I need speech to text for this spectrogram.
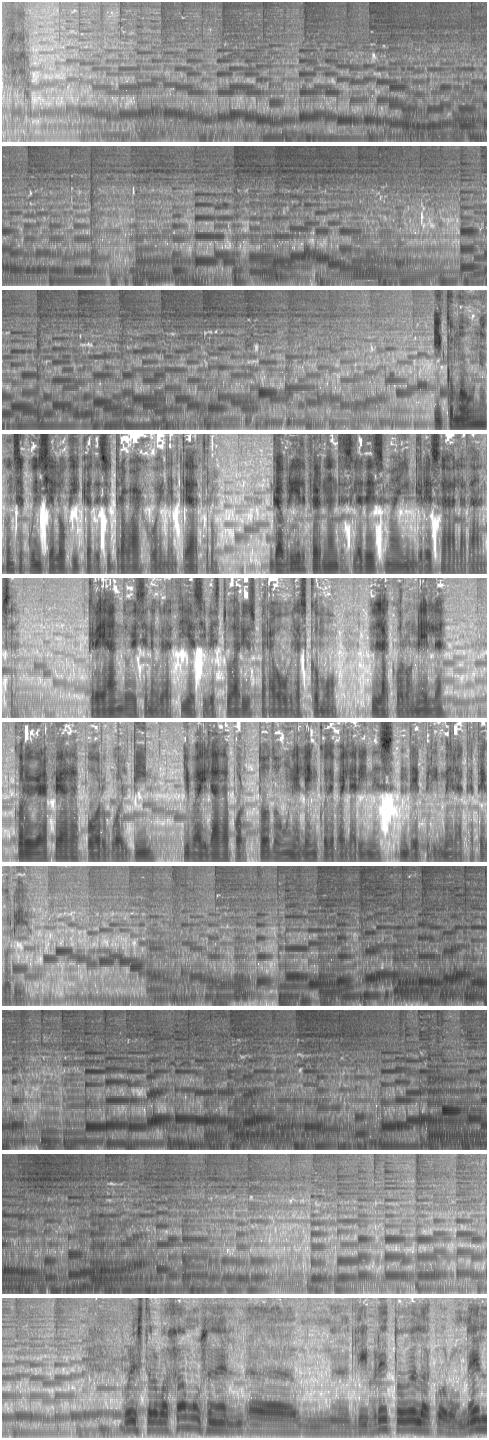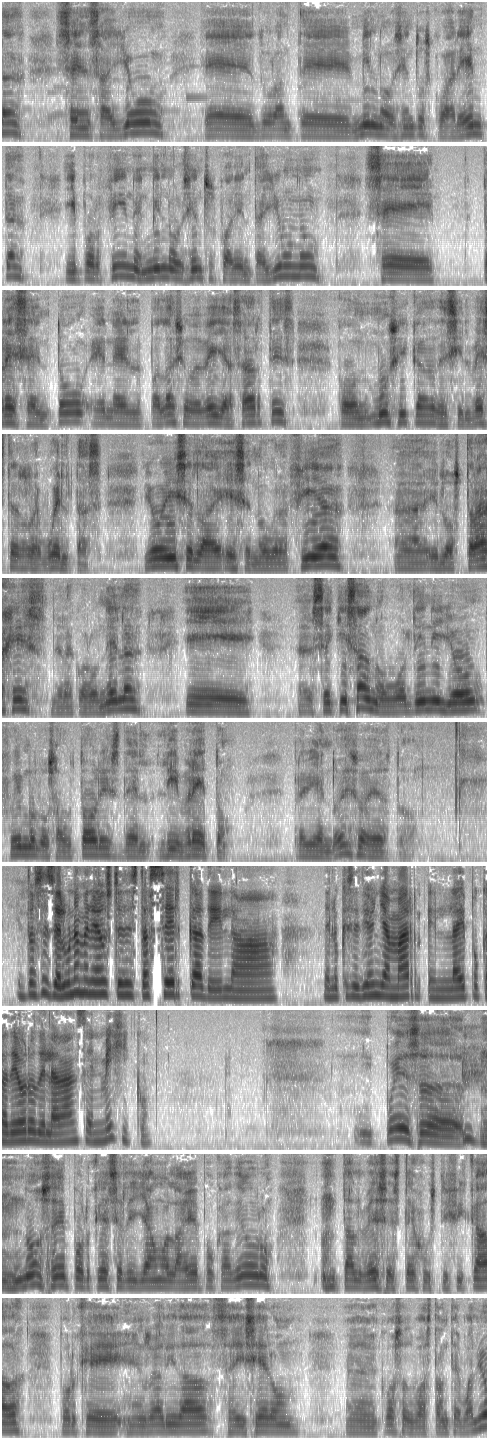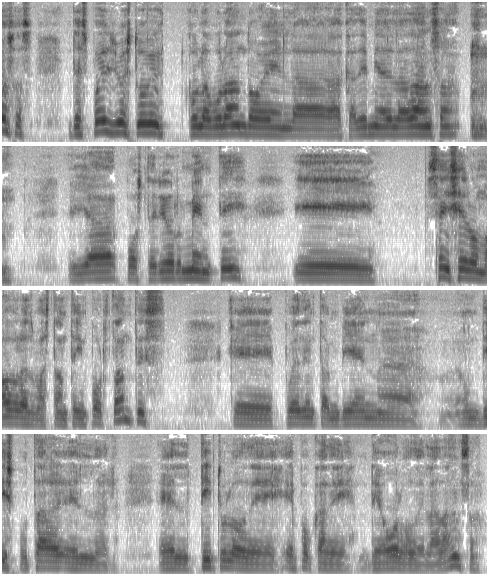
Y como una consecuencia lógica de su trabajo en el teatro, Gabriel Fernández Ledesma ingresa a la danza, creando escenografías y vestuarios para obras como La Coronela, coreografiada por Goldín y bailada por todo un elenco de bailarines de primera categoría. Pues trabajamos en el eh, libreto de la coronela, se ensayó eh, durante 1940 y por fin en 1941 se presentó en el Palacio de Bellas Artes con música de Silvestres Revueltas. Yo hice la escenografía eh, y los trajes de la coronela y eh, Sequizano, Boldín y yo fuimos los autores del libreto, previendo, eso es todo. Entonces, de alguna manera usted está cerca de la de lo que se dio en llamar en la época de oro de la danza en México. Pues eh, no sé por qué se le llama la época de oro, tal vez esté justificada porque en realidad se hicieron eh, cosas bastante valiosas. Después yo estuve colaborando en la Academia de la Danza, y ya posteriormente se hicieron obras bastante importantes que pueden también eh, disputar el, el, título de época de, de oro de la danza.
